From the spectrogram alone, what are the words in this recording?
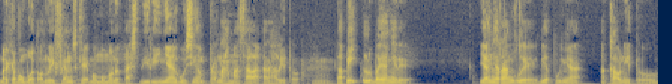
Mereka mau buat OnlyFans kayak mau memonetize dirinya, gue sih nggak pernah masalahkan hal itu. Hmm. Tapi lu bayangin deh, yang nyerang gue, dia punya account itu,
